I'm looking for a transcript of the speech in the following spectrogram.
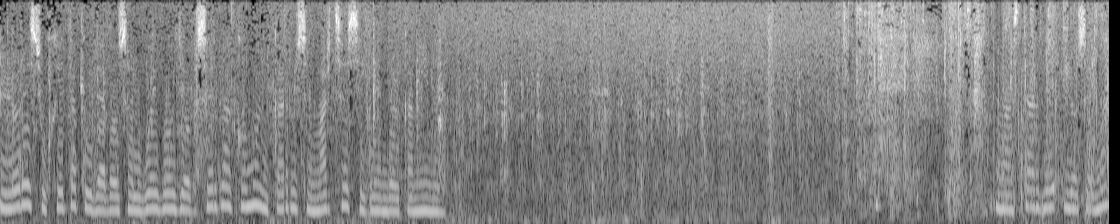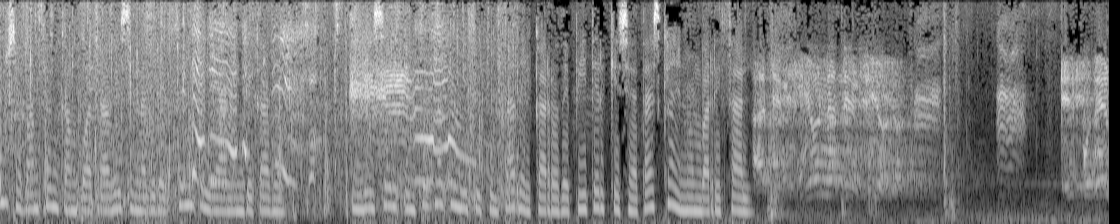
Lore sujeta cuidadosa el huevo y observa cómo el carro se marcha siguiendo el camino. Más tarde, los hermanos avanzan campo a través en la dirección que le han indicado. Liesel empuja con dificultad el carro de Peter que se atasca en un barrizal. El poder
